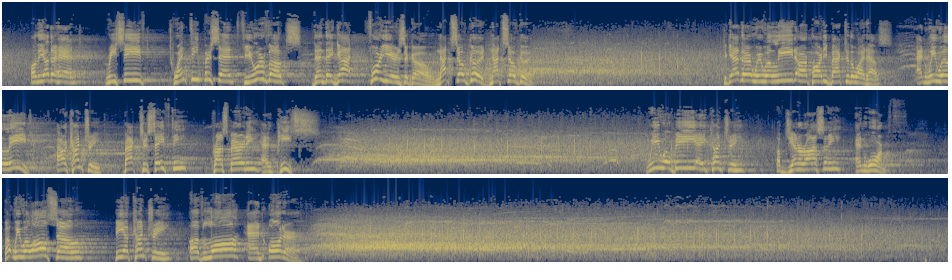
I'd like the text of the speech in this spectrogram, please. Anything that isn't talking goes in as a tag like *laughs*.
on the other hand, received 20% fewer votes than they got four years ago. Not so good, not so good. Together, we will lead our party back to the White House and we will lead our country back to safety, prosperity, and peace. We will be a country of generosity and warmth, but we will also be a country of law and order.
